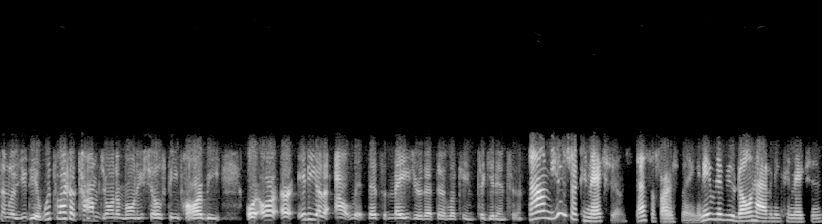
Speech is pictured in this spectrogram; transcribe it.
similar to you did with like a Tom Joyner morning show, Steve Harvey, or, or or any other outlet that's major that they're looking to get into? Um, use your connections. That's the first thing. And even if you don't have any connections,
